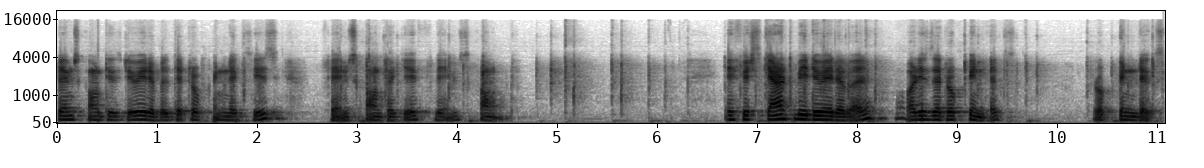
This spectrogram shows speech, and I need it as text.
flames count is divisible the drop index is flames count okay? Flames count. If it cannot be divisible what is the drop index? Drop index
